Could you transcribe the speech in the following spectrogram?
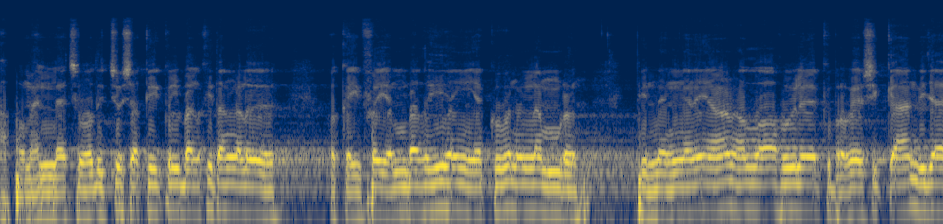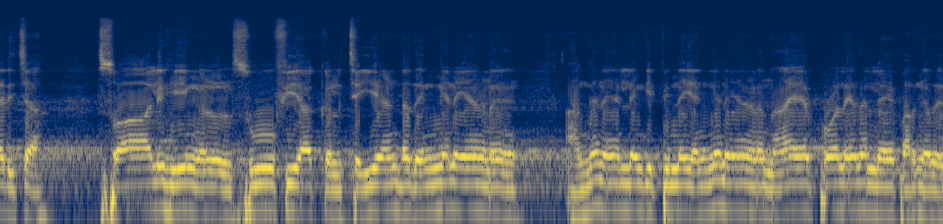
അപ്പൊ മെല്ലെ ചോദിച്ചു ഷക്കീഖുൽ ബൽഹി തങ്ങൾ പിന്നെങ്ങനെയാണ് അള്ളാഹുവിലേക്ക് പ്രവേശിക്കാൻ വിചാരിച്ച സ്വാലിഹീങ്ങൾ സൂഫിയാക്കൾ ചെയ്യേണ്ടത് എങ്ങനെയാണ് അങ്ങനെ അല്ലെങ്കിൽ പിന്നെ എങ്ങനെയാണ് നായെ പോലെ എന്നല്ലേ പറഞ്ഞത്?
